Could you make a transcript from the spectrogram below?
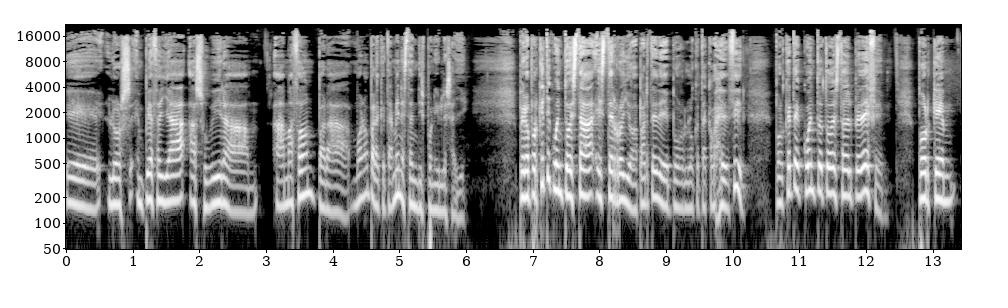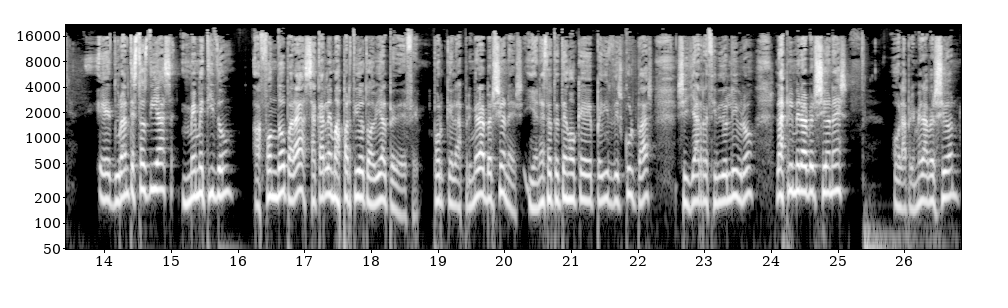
eh, los empiezo ya a subir a, a, Amazon para, bueno, para que también estén disponibles allí. Pero ¿por qué te cuento esta, este rollo, aparte de por lo que te acabo de decir? ¿Por qué te cuento todo esto del PDF? Porque eh, durante estos días me he metido a fondo para sacarle más partido todavía al PDF. Porque las primeras versiones, y en esto te tengo que pedir disculpas si ya has recibido el libro, las primeras versiones, o la primera versión,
